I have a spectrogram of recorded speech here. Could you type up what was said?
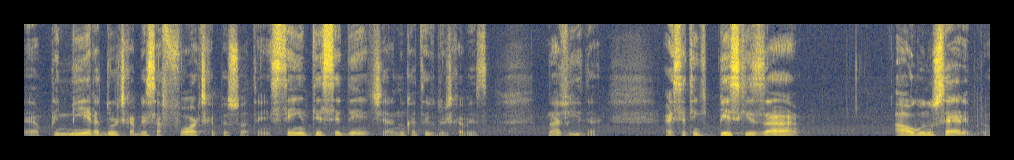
É a primeira dor de cabeça forte que a pessoa tem, sem antecedente. Ela nunca teve dor de cabeça na vida. Aí você tem que pesquisar algo no cérebro.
